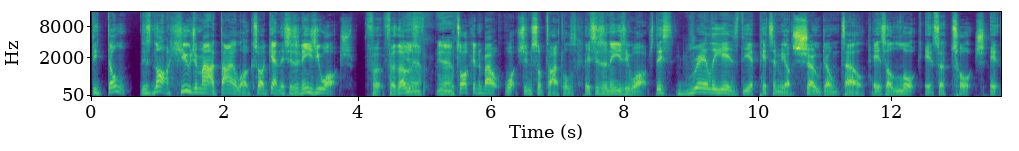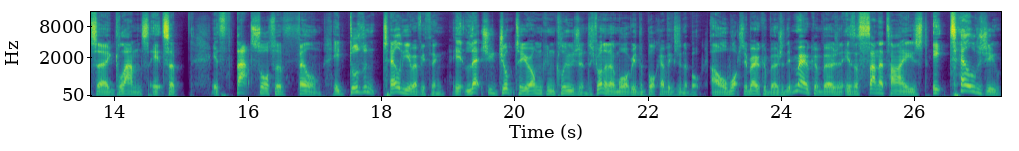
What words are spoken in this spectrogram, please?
They don't. There's not a huge amount of dialogue. So again, this is an easy watch for for those. Yeah, yeah. We're talking about watching subtitles. This is an easy watch. This really is the epitome of show don't tell. It's a look. It's a touch. It's a glance. It's a it's that sort of film. It doesn't tell you everything. It lets you jump to your own conclusions. If you want to know more, read the book. Everything's in the book. Or watch the American version. The American version is a sanitized. It tells you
